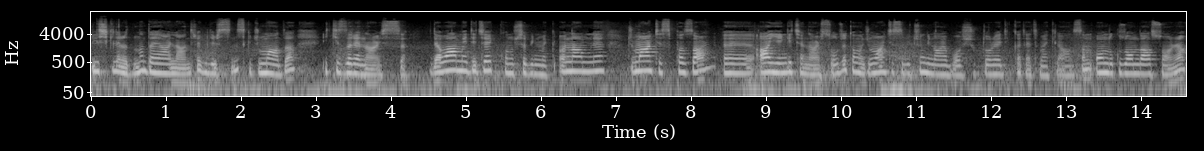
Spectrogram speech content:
ilişkiler adına değerlendirebilirsiniz ki cuma da ikizler enerjisi devam edecek. Konuşabilmek önemli. Cumartesi, pazar e, ay yengeç enerjisi olacak ama cumartesi bütün gün ay boşlukta oraya dikkat etmek lazım. 19-10'dan sonra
